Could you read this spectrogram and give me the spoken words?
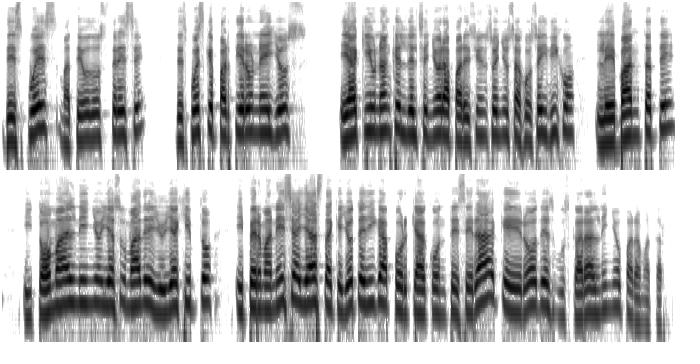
después, Mateo 2.13, después que partieron ellos, he aquí un ángel del Señor apareció en sueños a José y dijo, levántate y toma al niño y a su madre y huye a Egipto y permanece allá hasta que yo te diga, porque acontecerá que Herodes buscará al niño para matarlo.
